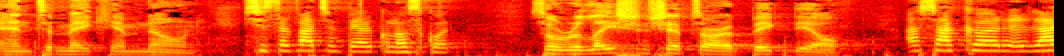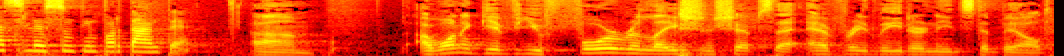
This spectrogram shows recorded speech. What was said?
and to make Him known. și să-L facem pe El cunoscut. So relationships are a big deal. Așa că relațiile sunt importante. Um, I want to give you four relationships that every leader needs to build.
